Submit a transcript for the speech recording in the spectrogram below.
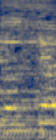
do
